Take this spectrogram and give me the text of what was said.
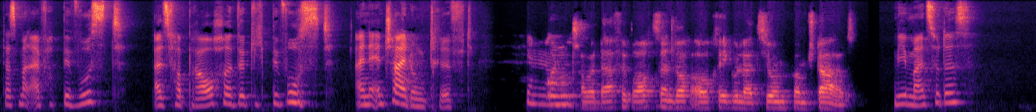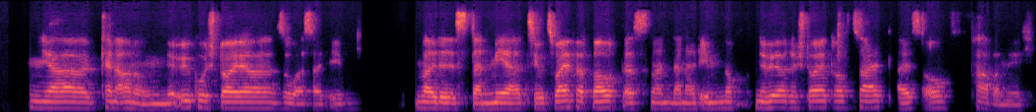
dass man einfach bewusst als Verbraucher wirklich bewusst eine Entscheidung trifft. Genau. Und, aber dafür braucht es dann doch auch Regulation vom Staat. Wie meinst du das? Ja, keine Ahnung, eine Ökosteuer, sowas halt eben. Weil das dann mehr CO2 verbraucht, dass man dann halt eben noch eine höhere Steuer drauf zahlt als auf Hafermilch.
